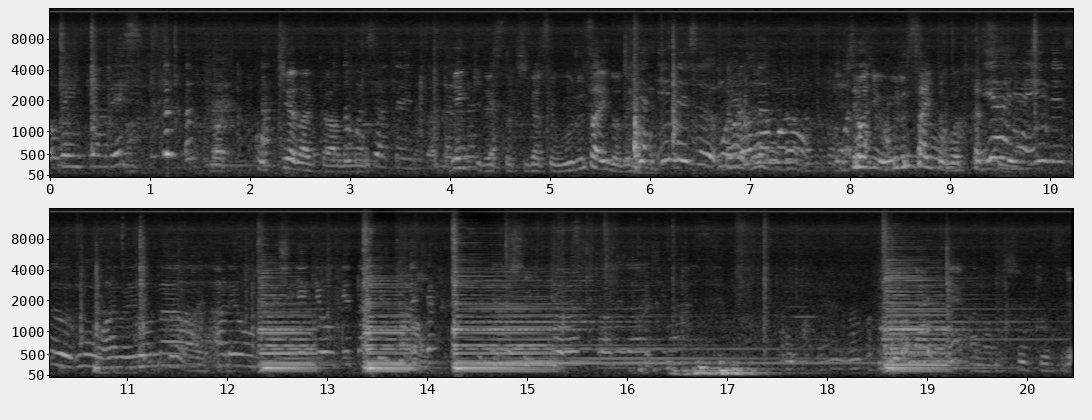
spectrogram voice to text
お勉強です。まあこっちはなんかあの。元気ですと違ってうるさいのでいやいいんです。もういろんなもの。非常にうるさいところなんいやいやいいです。もうあのいろんなあれを刺激を受けたいので。え？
